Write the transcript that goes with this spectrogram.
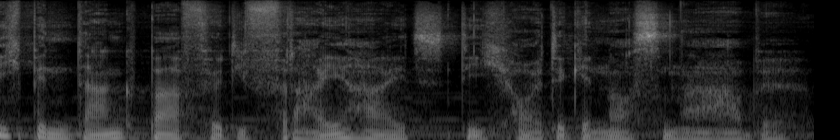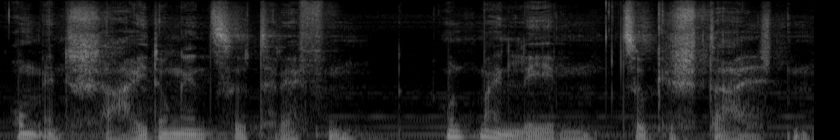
Ich bin dankbar für die Freiheit, die ich heute genossen habe, um Entscheidungen zu treffen und mein Leben zu gestalten.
